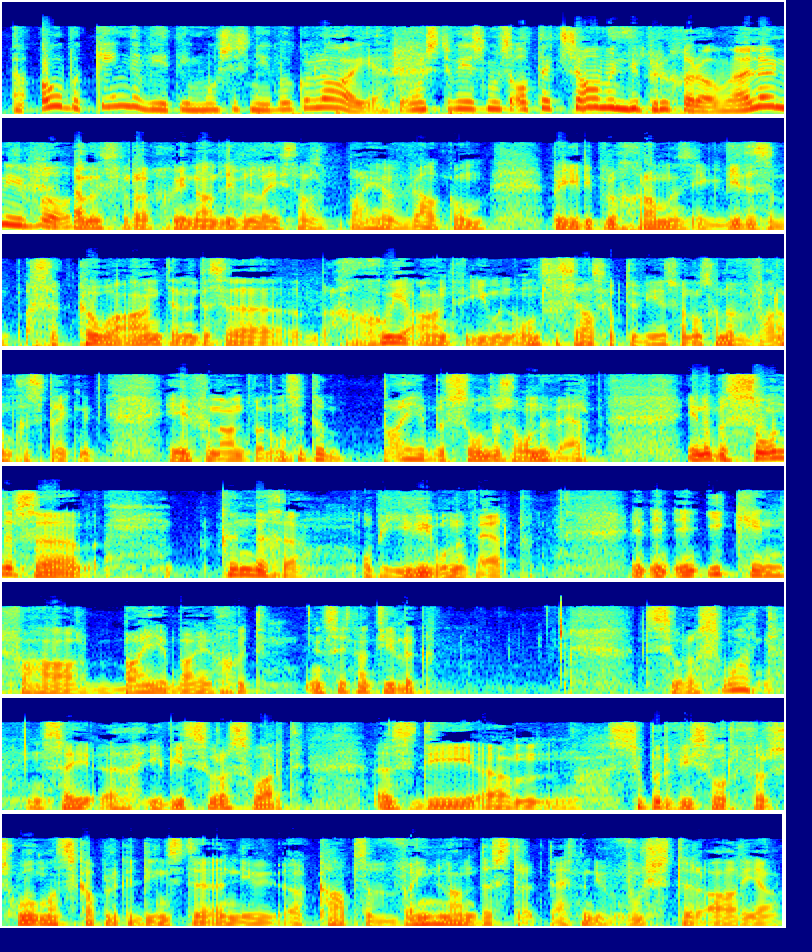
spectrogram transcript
'n ou bekende weet jy mos is Neville Kolaaie. Ons twee is mos altyd saam in die program. Hallo Neville. Hallo vrou, goeienaand liewe luisteraars. Baie welkom by hierdie program. Ek weet dit is 'n 'n koue aand en dit is 'n goeie aand vir u in ons geselskap te wees want ons gaan 'n warm gesprek met hê vanaand want ons het 'n baie besonderse onderwerp en 'n besonderse kundige op hierdie onderwerp. En en en ek ken vir haar baie baie goed. En sy is natuurlik Sura Swart. En sy uh, jy weet Sura Swart is die ehm um, supervisor vir skoolmaatskaplike dienste in die uh, Kaapse Wynland distrik. Dit is nou die Woester area.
